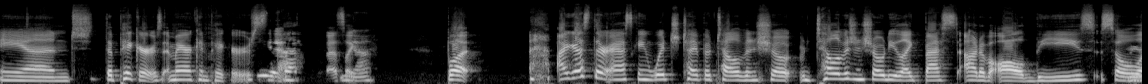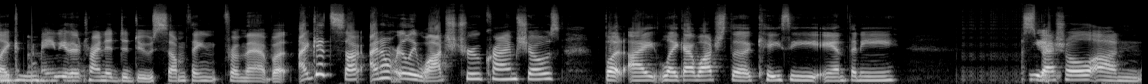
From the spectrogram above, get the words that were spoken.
and the Pickers, American Pickers. Yeah. That- that's like yeah. But I guess they're asking which type of television show television show do you like best out of all these? So like Mhm. maybe they're trying to deduce something from that. But I get suck. I don't really watch true crime shows, but I like I watched the Casey Anthony special on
